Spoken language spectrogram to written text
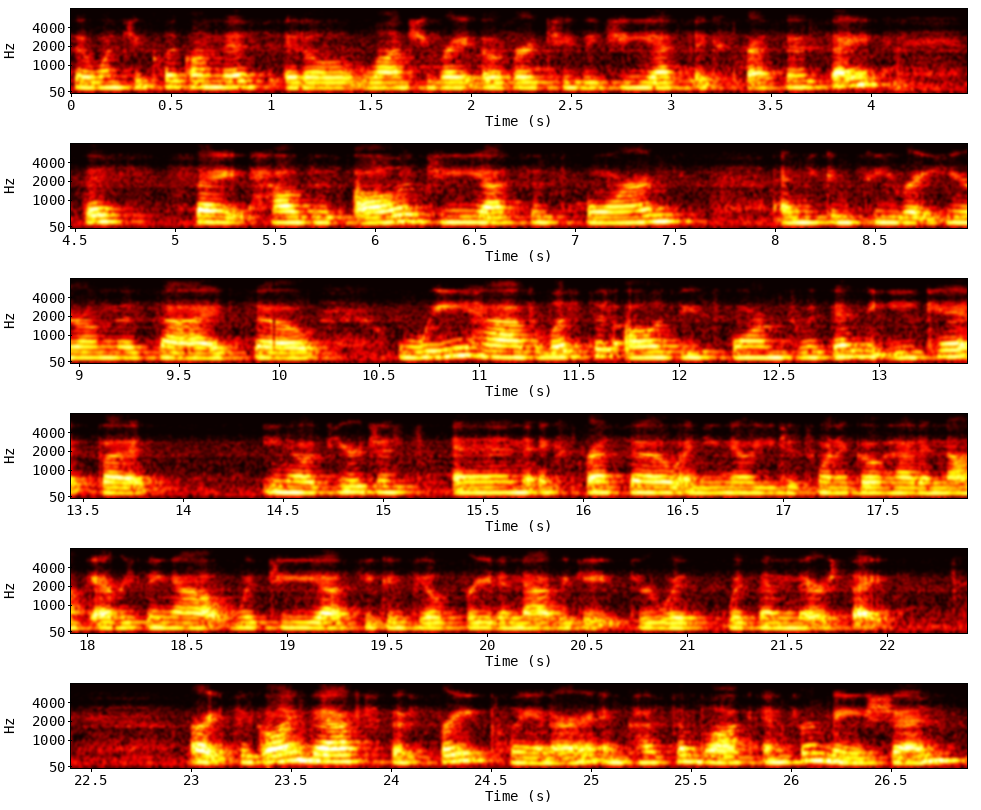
So once you click on this, it'll launch you right over to the GES Expresso site. This site houses all of GES's forms, and you can see right here on the side. So we have listed all of these forms within the eKit, but you know, if you're just an Expresso and you know you just want to go ahead and knock everything out with GES, you can feel free to navigate through with, within their site. All right, so going back to the freight planner and custom block information,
